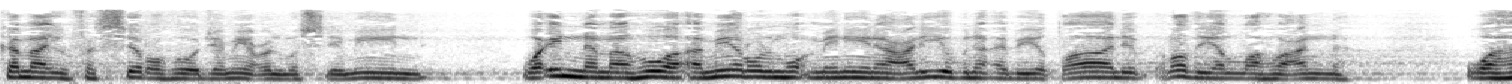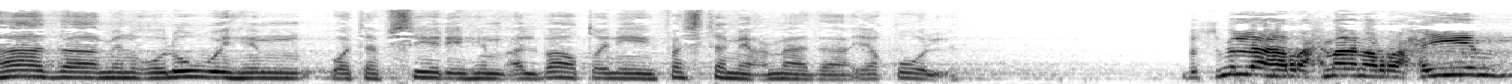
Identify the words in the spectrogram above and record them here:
كما يفسره جميع المسلمين وإنما هو أمير المؤمنين علي بن أبي طالب رضي الله عنه. وهذا من غلوهم وتفسيرهم الباطني فاستمع ماذا يقول. بسم الله الرحمن الرحيم.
